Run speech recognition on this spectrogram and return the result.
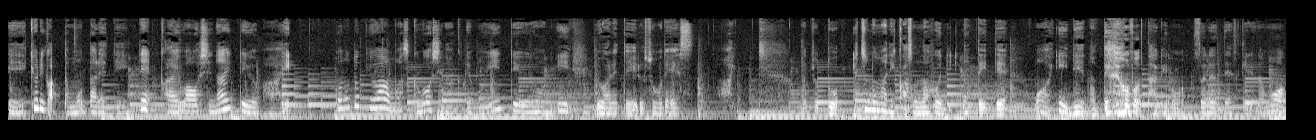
えー、距離が保たれていて会話をしないっていう場合この時はマスクをしなくてもいいっていうように言われているそうです。はい、ちょっといつの間にかそんな風になっていてまあいいねなんて思ったりもするんですけれども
